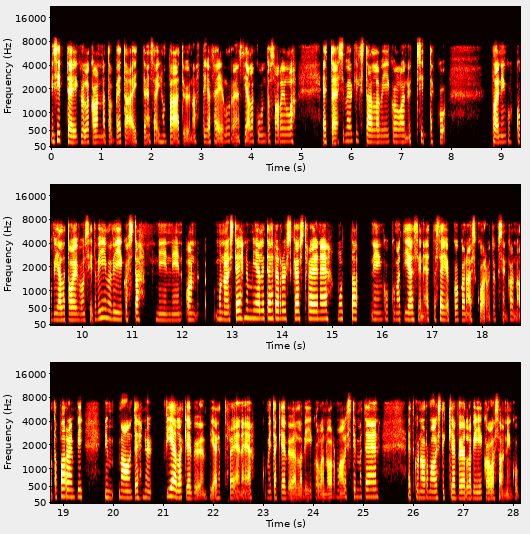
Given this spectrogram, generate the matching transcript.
niin sitten ei kyllä kannata vetää itteensä ihan päätyyn asti ja feilureen siellä kuntosalilla. Että esimerkiksi tällä viikolla nyt sitten, kun tai niin kuin, kun vielä toivon siitä viime viikosta, niin, niin on, mun olisi tehnyt mieli tehdä ryskäystreenejä, mutta niin kuin, kun mä tiesin, että se ei ole kokonaiskuormituksen kannalta parempi, niin mä oon tehnyt vielä kevyempiä treenejä kuin mitä kevyellä viikolla normaalisti mä teen. Et kun normaalisti kevyellä viikolla se on niin kuin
